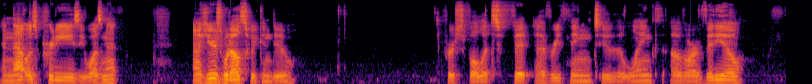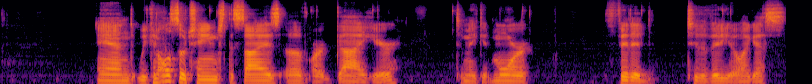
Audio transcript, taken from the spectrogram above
And that was pretty easy, wasn't it? Now here's what else we can do. First of all, let's fit everything to the length of our video. And we can also change the size of our guy here to make it more fitted to the video, I guess,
